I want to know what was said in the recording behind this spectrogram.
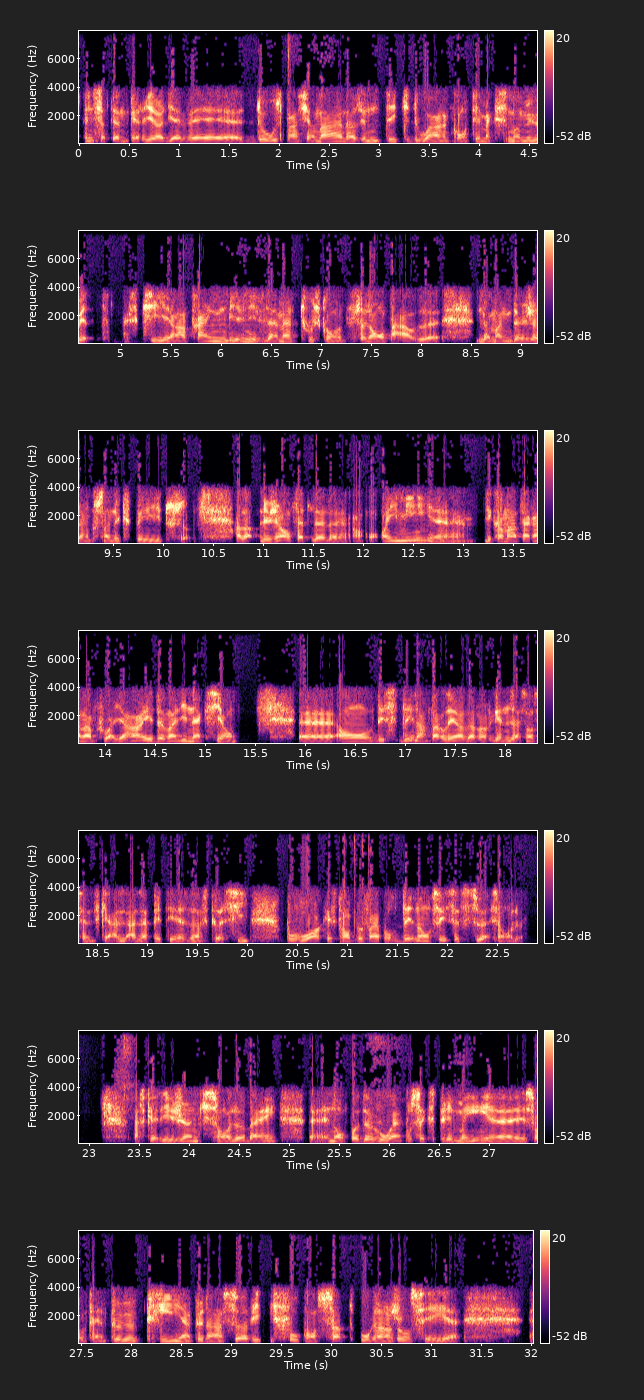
une certaine période, il y avait euh, 12 pensionnaires dans une unité qui doit en compter maximum 8, ce qui entraîne bien évidemment tout ce, qu'on, ce dont on parle, le, le manque de gens pour s'en occuper et tout ça. Alors, les gens ont fait le, le- ont émis euh, des commentaires à l'employeur et devant l'inaction, euh, ont décidé d'en parler à leur organisation syndicale, à la PTS dans ce cas-ci, pour voir qu'est-ce qu'on peut faire pour dénoncer cette situation-là. Parce que les jeunes qui sont là, ben, euh, n'ont pas de voix pour s'exprimer, euh, ils sont un peu pris un peu dans ça. Il faut qu'on sorte au grand jour. C'est euh,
